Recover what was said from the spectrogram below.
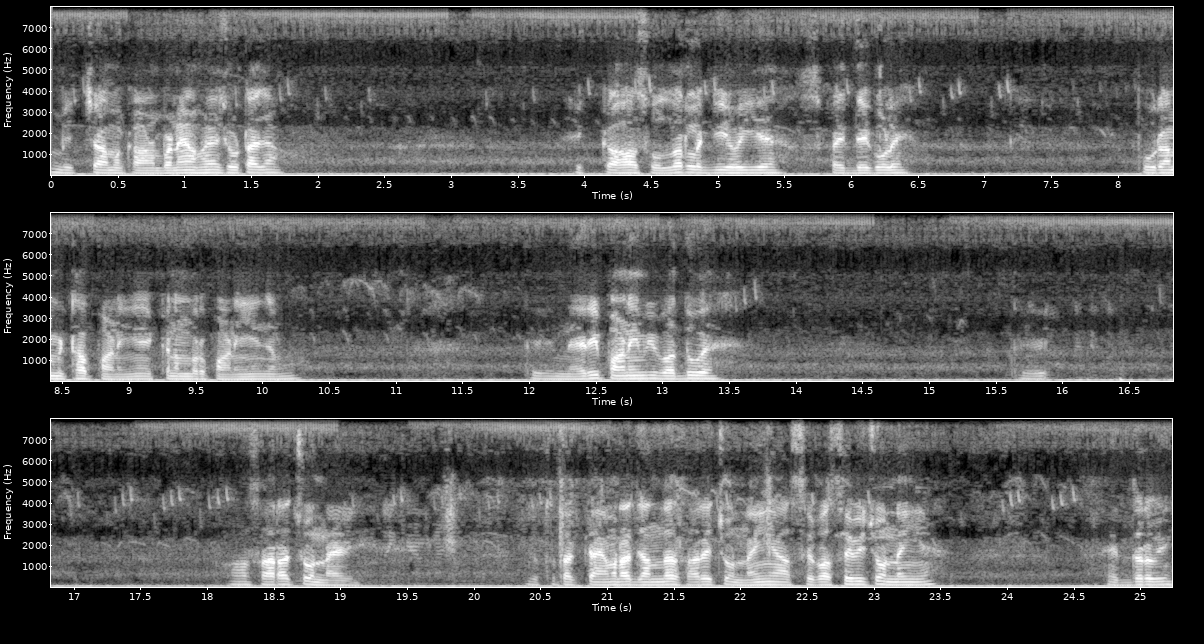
ਵਿੱਚ ਆ ਮਕਾਨ ਬਣਿਆ ਹੋਇਆ ਛੋਟਾ ਜਿਹਾ। ਇੱਕ ਆਹ ਸੋਲਰ ਲੱਗੀ ਹੋਈ ਹੈ ਸਫੈਦੇ ਕੋਲੇ। ਪੂਰਾ ਮਿੱਠਾ ਪਾਣੀ ਹੈ, ਇੱਕ ਨੰਬਰ ਪਾਣੀ ਹੈ ਜਮਾਂ। ਤੇ ਨਹਿਰੀ ਪਾਣੀ ਵੀ ਵਾਧੂ ਹੈ। ਤੇ ਆ ਸਾਰਾ ਝੋਨਾ ਹੈ ਜੀ। ਜਿੱਥੋਂ ਤੱਕ ਕੈਮਰਾ ਜਾਂਦਾ, ਸਾਰੇ ਝੋਨਾ ਹੀ ਆ, ਆਸੇ-ਪਾਸੇ ਵੀ ਝੋਨਾ ਹੀ ਹੈ ਇੱਧਰ ਵੀ,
